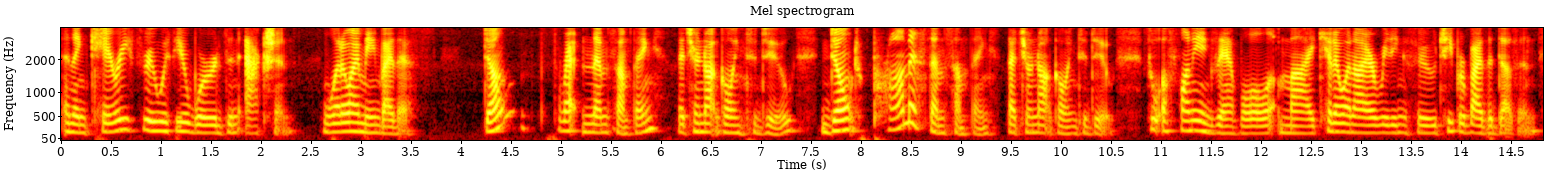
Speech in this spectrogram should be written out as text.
and then carry through with your words in action. What do I mean by this? Don't threaten them something that you're not going to do. Don't promise them something that you're not going to do. So, a funny example my kiddo and I are reading through Cheaper by the Dozen.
